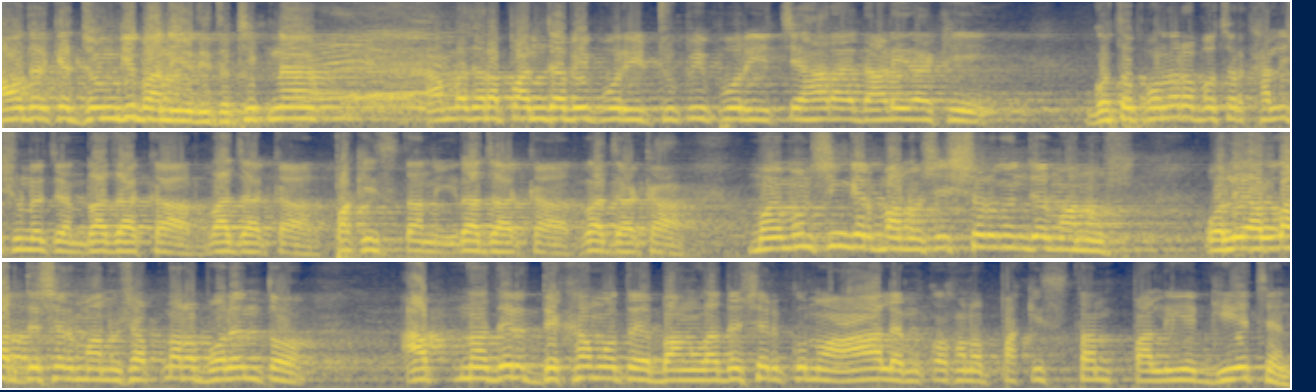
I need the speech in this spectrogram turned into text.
আমাদেরকে জঙ্গি বানিয়ে দিত, ঠিক না? আমরা যারা পাঞ্জাবি পরি, টুপি পরি, চেহারায় দাড়ি রাখি, গত পনেরো বছর খালি শুনেছেন, রাজাকার রাজাকার, পাকিস্তানি, রাজাকার রাজাকার। ময়মনসিংহের মানুষ, ঈশ্বরগঞ্জের মানুষ অলি আল্লাহর দেশের মানুষ, আপনারা বলেন তো, আপনাদের দেখা মতে বাংলাদেশের কোনো আলেম কখনো পাকিস্তান পালিয়ে গিয়েছেন?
